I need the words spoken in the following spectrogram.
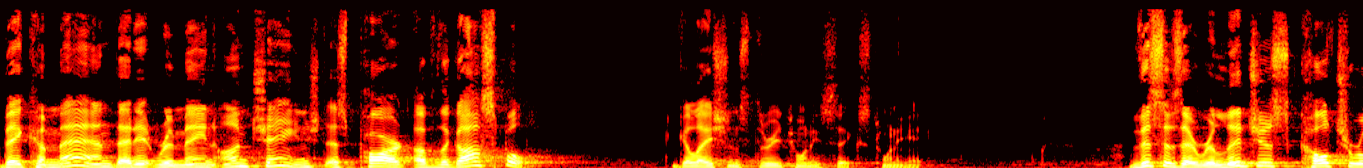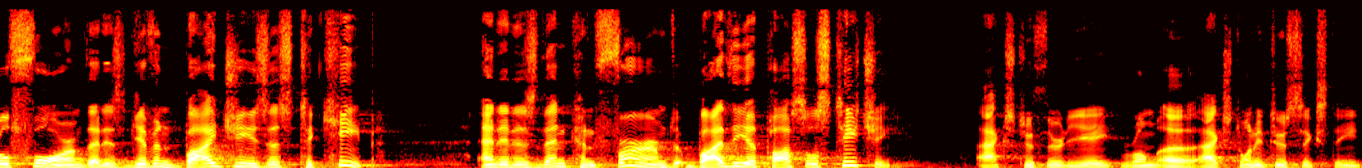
They command that it remain unchanged as part of the gospel. Galatians 3 26, 28. This is a religious cultural form that is given by Jesus to keep and it is then confirmed by the apostles' teaching. Acts 2.38, uh, Acts 22.16.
